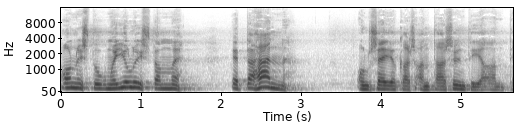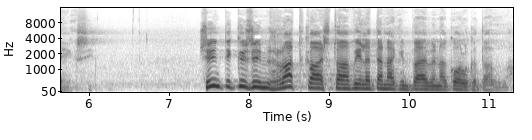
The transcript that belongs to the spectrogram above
onnistuu, kun me julistamme, että hän on se, joka antaa syntiä anteeksi. Syntikysymys ratkaistaan vielä tänäkin päivänä Kolkatalla.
